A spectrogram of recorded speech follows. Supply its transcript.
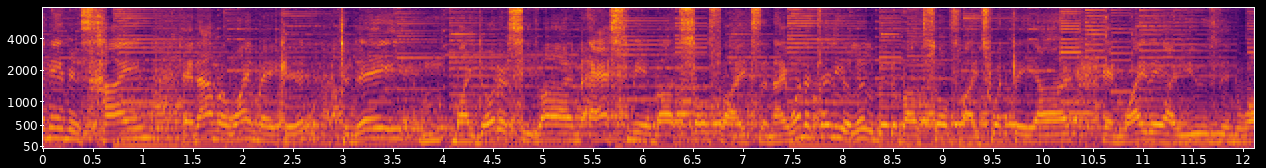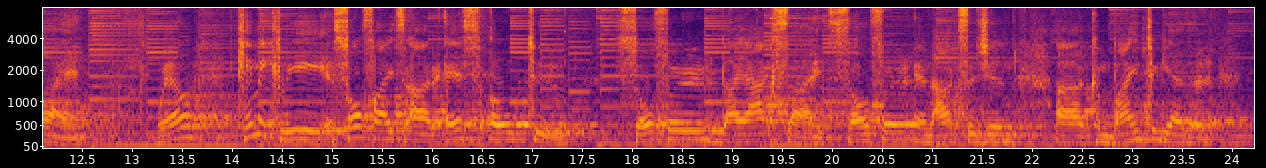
name is Chaim, and I'm a winemaker. Today, my daughter Sivan asked me about sulfites, and I want to tell you a little bit about sulfites, what they are, and why they are used in wine. Well, chemically, sulfites are SO2, sulfur dioxide, sulfur and oxygen uh, combined together.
